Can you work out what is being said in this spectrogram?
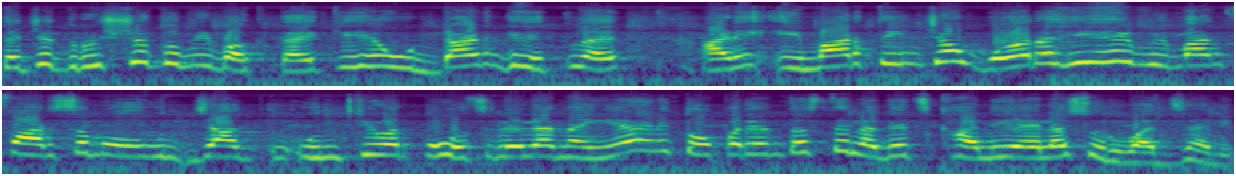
त्याचे दृश्य तुम्ही बघताय की हे उड्डाण घेतलंय आणि इमारतींच्या वरही हे विमान फारसं उंचीवर पोहोचलेलं नाहीये आणि तोपर्यंतच ते लगेच खाली यायला सुरुवात झाली.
